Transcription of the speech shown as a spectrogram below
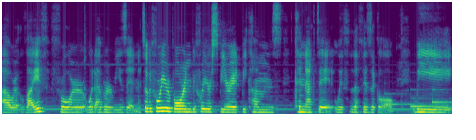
our life for whatever reason. So before you're born, before your spirit becomes connected with the physical, we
